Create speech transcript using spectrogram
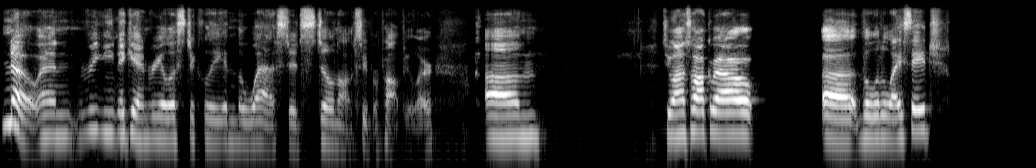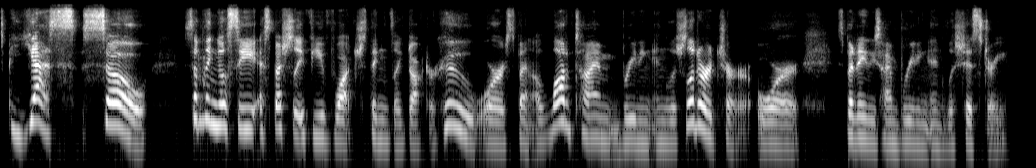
No, and re- again, realistically, in the West, it's still not super popular. Um, do you want to talk about uh, the Little Ice Age? Yes. So, something you'll see, especially if you've watched things like Doctor Who or spent a lot of time reading English literature or spent any time reading English history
